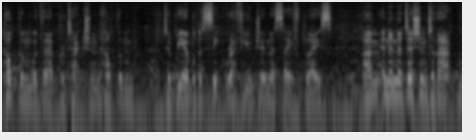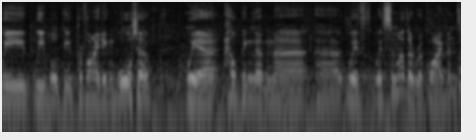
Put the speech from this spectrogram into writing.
help them with their protection, help them to be able to seek refuge in a safe place. Um, and in addition to that, we, we will be providing water. We're helping them uh, uh, with, with some other requirements.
